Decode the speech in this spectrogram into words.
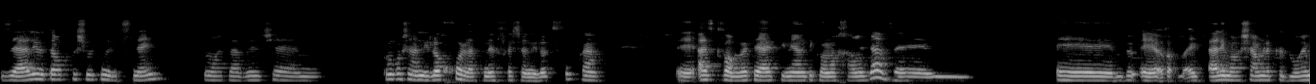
זה היה לי יותר פשוט מלפני, זאת אומרת להבין ש... קודם כל שאני לא חולת נפש, אני לא תפוקה. אה, אז כבר באמת היה את עניין דיכאון לאחר לידה והיה אה, אה, לי מרשם לכדורים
